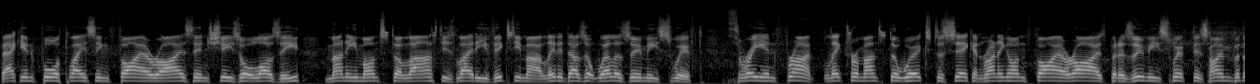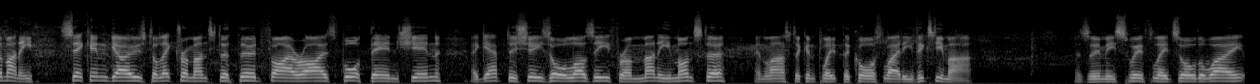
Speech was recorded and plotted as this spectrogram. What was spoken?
back in fourth placing Fire Eyes, then she's all Aussie, Money Monster last is Lady Viximar, leader does it well, Azumi Swift, three in front, Electra Munster works to second, running on Fire Eyes, but Azumi Swift is home for the money. Second goes to Electra Munster. Third Fire Eyes. Fourth Dan Shen. A gap to She's All Aussie from Money Monster. And last to complete the course, Lady Viximar. Azumi Swift leads all the way.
